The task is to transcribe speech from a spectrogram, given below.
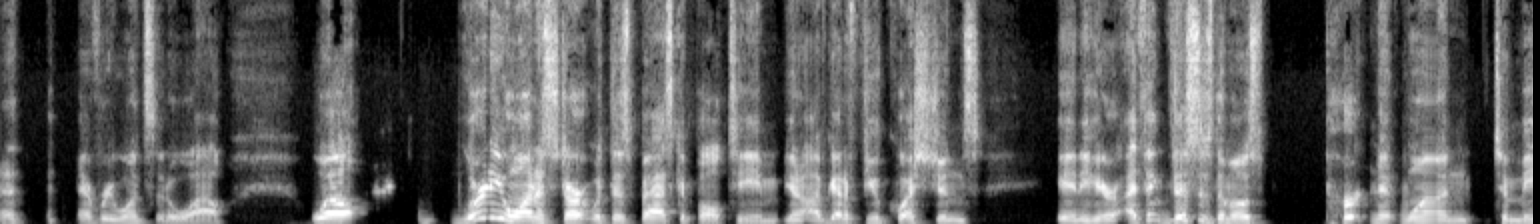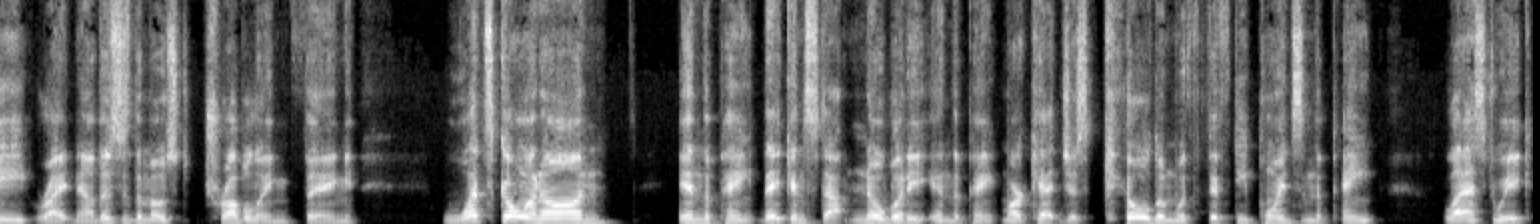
Every once in a while. Well, where do you want to start with this basketball team? You know, I've got a few questions in here. I think this is the most pertinent one to me right now. This is the most troubling thing. What's going on in the paint? They can stop nobody in the paint. Marquette just killed them with 50 points in the paint last week,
